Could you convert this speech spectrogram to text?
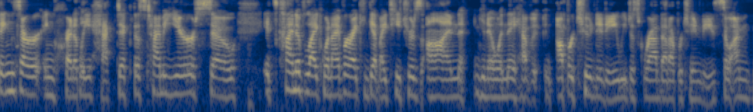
things are incredibly hectic this time of year. So it's kind of like whenever I can get my teachers on, you know, when they have an opportunity, we just grab that opportunity. So I'm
